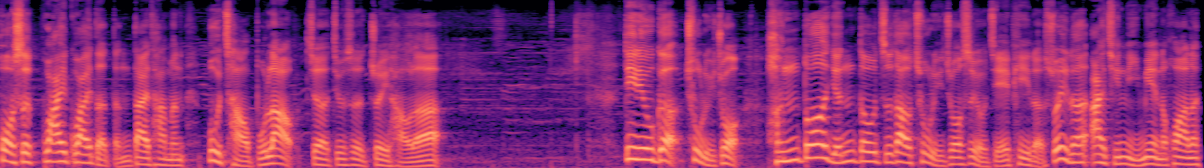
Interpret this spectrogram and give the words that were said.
或是乖乖的等待他们，不吵不闹，这就是最好了。第六个处女座。很多人都知道处女座是有洁癖的，所以呢，爱情里面的话呢，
